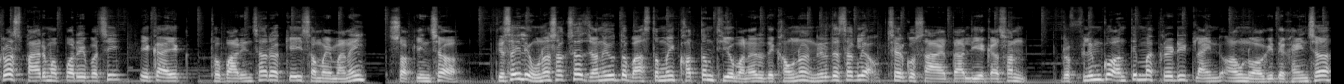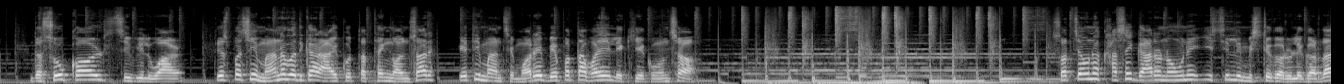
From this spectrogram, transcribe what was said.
क्रस फायरमा परेपछि एकाएक थोपारिन्छ र केही समयमा नै सकिन्छ। त्यसैले हुनसक्छ जनयुद्ध वास्तवमै खत्तम थियो भनेर देखाउन निर्देशकले अक्षरको सहायता लिएका छन्। र फिल्मको अन्तिममा क्रेडिट लाइन आउनु अघि देखाइन्छ the so called civil war. त्यसपछि मानव अधिकार आयोगको तथ्याङ्क अनुसार यति मान्छे मरे बेपत्ता भए लेखिएको हुन्छ। सच्याउन खासै गाह्रो नहुने यी सिल्ली मिस्टेकहरूले गर्दा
